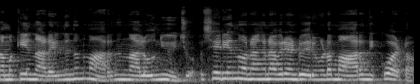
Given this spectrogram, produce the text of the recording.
നമുക്ക് ഈ നടയിൽ നിന്നൊന്ന് മാറി നിന്നാലോ എന്ന് ചോദിച്ചു. അപ്പോൾ ശരിയെന്ന് പറഞ്ഞാൽ അങ്ങനെ അവർ രണ്ടുപേരും കൂടെ മാറി നിൽക്കുക കേട്ടോ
